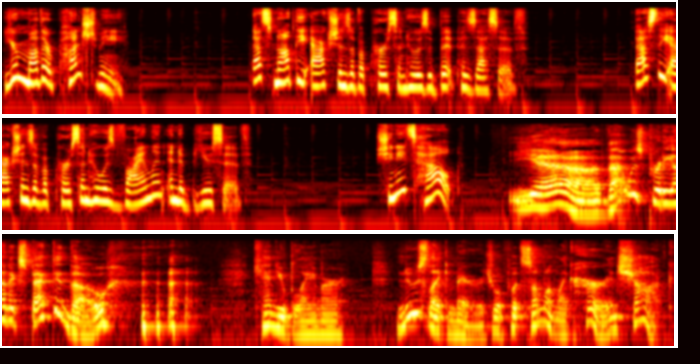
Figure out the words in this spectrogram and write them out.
Your mother punched me. That's not the actions of a person who is a bit possessive. That's the actions of a person who is violent and abusive. She needs help. Yeah, that was pretty unexpected, though. Can you blame her? News like marriage will put someone like her in shock.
